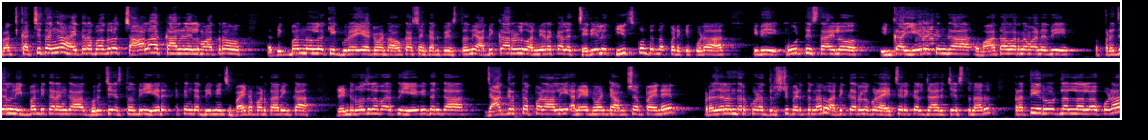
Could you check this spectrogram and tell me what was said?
ప్రతి- ఖచ్చితంగా హైదరాబాద్లో చాలా కాలనీలు మాత్రం దిగ్బంధంలోకి గురయ్యేటువంటి అవకాశం కనిపిస్తుంది. అధికారులు అన్ని రకాల చర్యలు తీసుకుంటున్నప్పటికీ కూడా ఇది పూర్తి స్థాయిలో ఇంకా ఏ రకంగా వాతావరణం అనేది ప్రజలను ఇబ్బందికరంగా గురి చేస్తుంది ఏ రకంగా దీని నుంచి బయటపడతారు ఇంకా రెండు రోజుల వరకు ఏ విధంగా జాగ్రత్త పడాలి అనేటువంటి అంశంపైనే ప్రజలందరూ కూడా దృష్టి పెడుతున్నారు అధికారులు కూడా హెచ్చరికలు జారీ చేస్తున్నారు. ప్రతి రోడ్లలో కూడా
